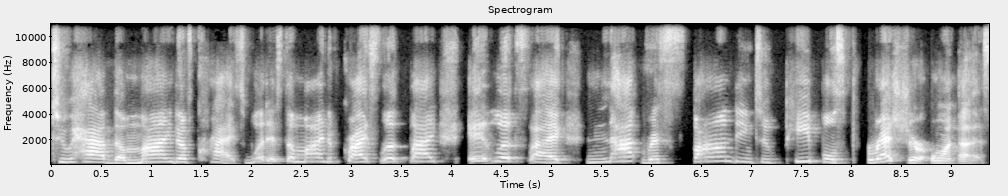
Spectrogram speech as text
to have the mind of Christ. What does the mind of Christ look like? It looks like not responding to people's pressure on us,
